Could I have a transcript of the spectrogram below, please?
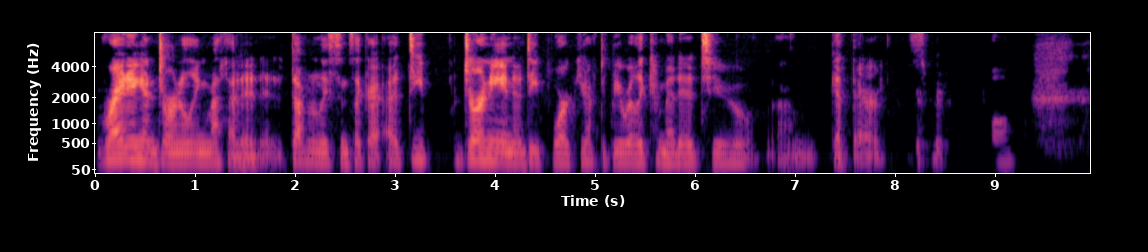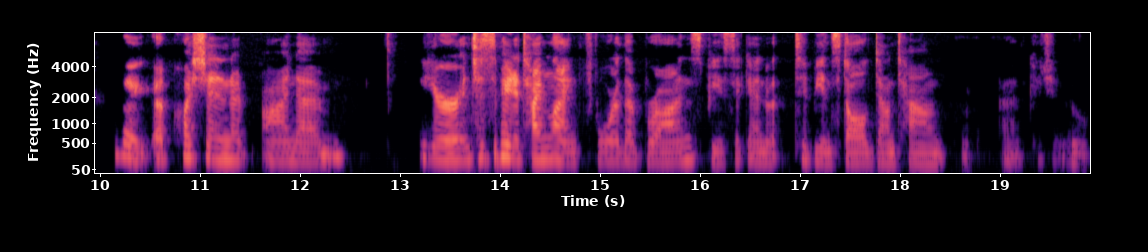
writing and journaling method. It, it definitely seems like a, a, deep journey and a deep work. You have to be really committed to um, get there. Okay, a question on um, your anticipated timeline for the bronze piece again to be installed downtown. Uh, could you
